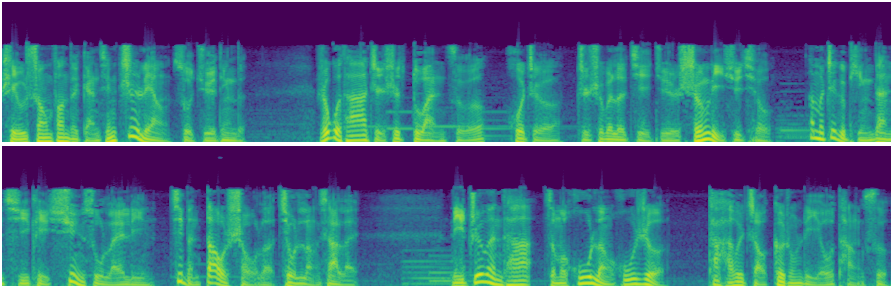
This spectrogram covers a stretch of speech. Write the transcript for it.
是由双方的感情质量所决定的。如果他只是短则，或者只是为了解决生理需求。那么这个平淡期可以迅速来临，基本到手了就冷下来。你追问他怎么忽冷忽热，他还会找各种理由搪塞。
